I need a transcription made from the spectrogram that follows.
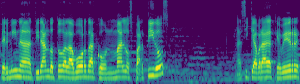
termina tirando toda la borda con malos partidos. Así que habrá que ver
